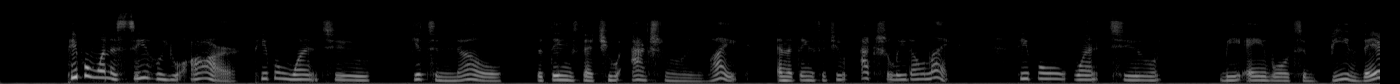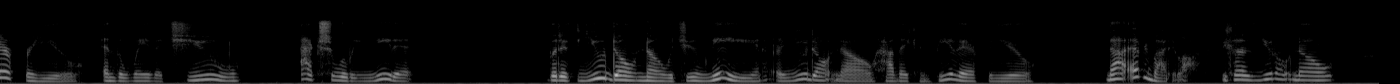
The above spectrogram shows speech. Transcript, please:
People want to see who you are. People want to get to know the things that you actually like and the things that you actually don't like. People want to be able to be there for you in the way that you actually need it. But if you don't know what you need or you don't know how they can be there for you, not everybody lost because you don't know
